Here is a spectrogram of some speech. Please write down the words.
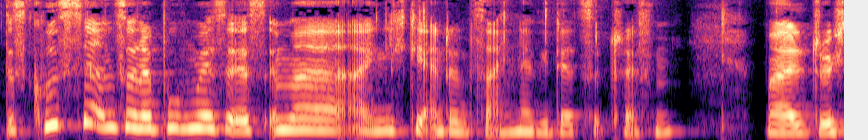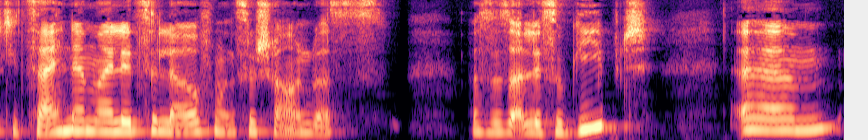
das Coolste an so einer Buchmesse ist immer eigentlich die anderen Zeichner wieder zu treffen. Mal durch die Zeichnermeile zu laufen und zu schauen, was, was es alles so gibt. Ähm,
